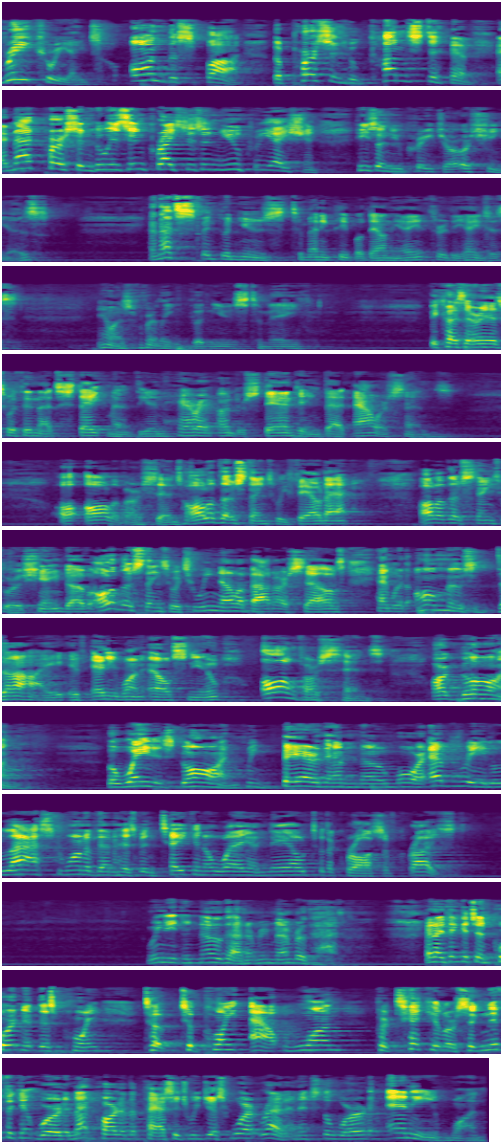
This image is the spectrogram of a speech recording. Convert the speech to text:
recreates on the spot the person who comes to him. And that person who is in Christ is a new creation. He's a new creature, or she is. And that's been good news to many people down the through the ages. You know, it's really good news to me. Because there is within that statement the inherent understanding that our sins, all of our sins, all of those things we failed at, all of those things we're ashamed of, all of those things which we know about ourselves and would almost die if anyone else knew, all of our sins, are gone. The weight is gone. We bear them no more. Every last one of them has been taken away and nailed to the cross of Christ. We need to know that and remember that. And I think it's important at this point to, to point out one particular significant word in that part of the passage we just read, and it's the word anyone.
